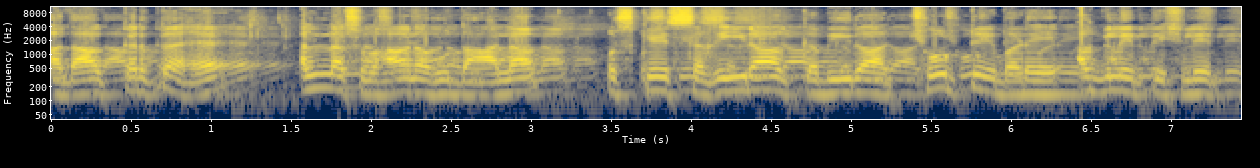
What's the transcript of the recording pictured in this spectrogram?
अदा करता है अल्लाह सुबहानहु ताला उसके सगीरा, कबीरा, छोटे, बड़े, अगले, पिछले,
